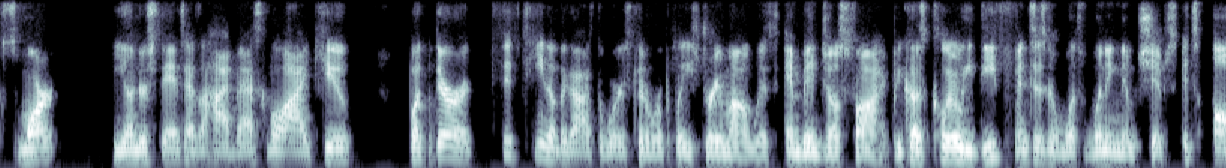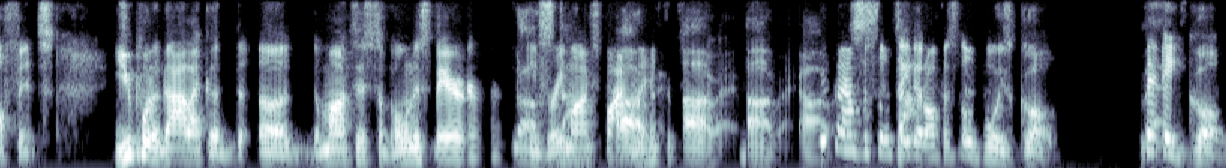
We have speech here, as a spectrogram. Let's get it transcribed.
smart. He understands, has a high basketball IQ, but there are 15 other guys the Warriors could have replaced Draymond with and been just fine because clearly defense isn't what's winning them chips. It's offense. You put a guy like a uh, Domantas Sabonis there oh, in Draymond's spot. All right, all right, all right, all right. You can facilitate that offense. Those boys go. Man. They go.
